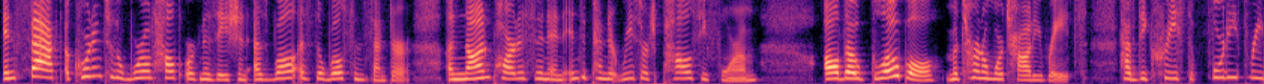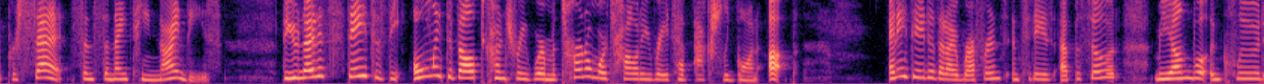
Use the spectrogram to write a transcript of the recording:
In fact, according to the World Health Organization as well as the Wilson Center, a nonpartisan and independent research policy forum, although global maternal mortality rates have decreased 43% since the 1990s, the United States is the only developed country where maternal mortality rates have actually gone up. Any data that I reference in today's episode, Myung will include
